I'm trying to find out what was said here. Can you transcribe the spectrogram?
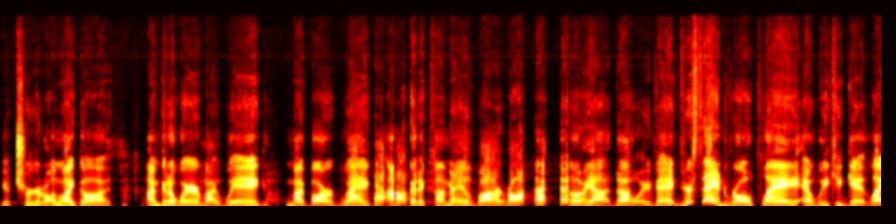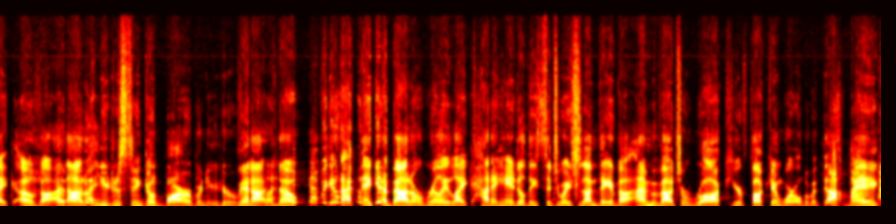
get triggered all Oh my. God. I'm going to wear my wig, my barb wig. I'm going to come in. barb. Oh, yeah. No, if, if you're saying role play and we could get like, oh God, not that you just think of Barb when you hear Yeah, no, no, because I'm thinking about a really like how to handle these situations. I'm thinking about I'm about to rock your fucking world with this wig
